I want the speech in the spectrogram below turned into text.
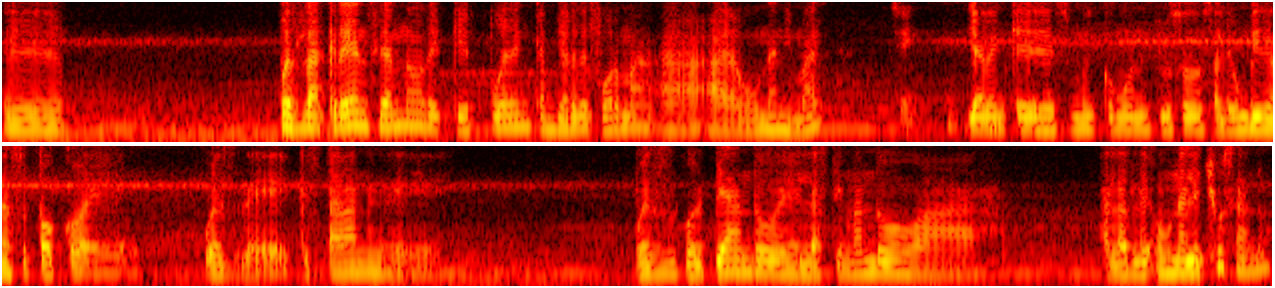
eh, pues la creencia, ¿no? De que pueden cambiar de forma a, un animal. Sí. Ya ven que es muy común, incluso salió un video hace poco, eh, pues de que estaban pues golpeando, lastimando a, a, una lechuza, ¿no?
